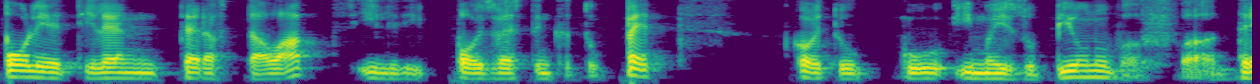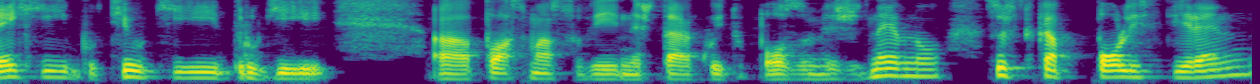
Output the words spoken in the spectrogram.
полиетилен терафталат или по-известен като ПЕТ, който го има изопилно в дрехи, бутилки и други а, пластмасови неща, които ползваме ежедневно. Също така полистирен,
